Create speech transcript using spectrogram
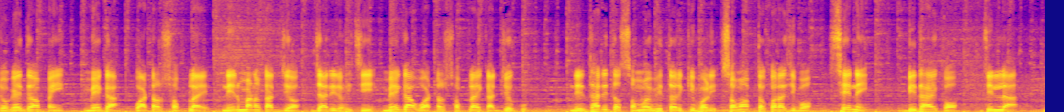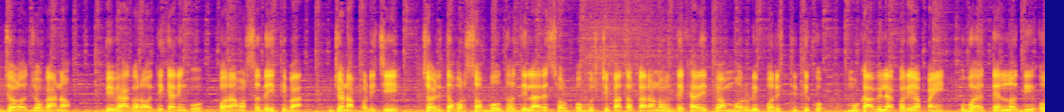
ଯୋଗାଇ ଦେବା ପାଇଁ ମେଗା ୱାଟର ସପ୍ଲାଏ ନିର୍ମାଣ କାର୍ଯ୍ୟ ଜାରି ରହିଛି। ମେଗା ୱାଟର ସପ୍ଲାଏ କାର୍ଯ୍ୟକୁ ନିର୍ଦ୍ଧାରିତ ସମୟ ଭିତରେ କିଭଳି ସମାପ୍ତ କରାଯିବ ସେ ନେଇ ବିଧାୟକ ଜିଲ୍ଲା ଜଳ ଯୋଗାଣ ବିଭାଗର ଅଧିକାରୀଙ୍କୁ ପରାମର୍ଶ ଦେଇଥିବା ଜଣାପଡ଼ିଛି। ଚଳିତ ବର୍ଷ ବୌଦ୍ଧ ଜିଲ୍ଲାରେ ସ୍ୱଳ୍ପ ବୃଷ୍ଟିପାତ କାରଣରୁ ଦେଖାଦେଇଥିବା ମରୁଡ଼ି ପରିସ୍ଥିତିକୁ ମୁକାବିଲା କରିବା ପାଇଁ ଉଭୟ ତେଲନଦୀ ଓ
